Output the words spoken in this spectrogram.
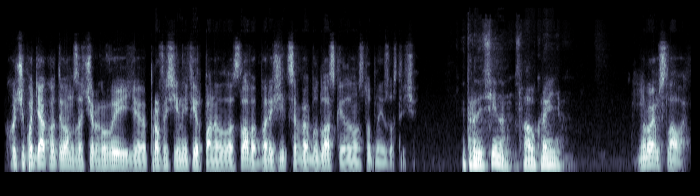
Хочу подякувати вам за черговий е, професійний ефір, пане Владиславе. Бережіть себе, будь ласка, і до наступної зустрічі. І традиційно слава Україні! Героям слава!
